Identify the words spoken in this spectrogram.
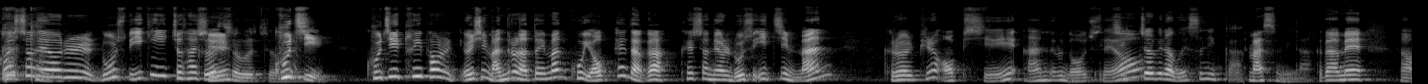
questionnaire를 놓을 수도 있긴 있죠 사실. 그렇죠, 그렇죠. 굳이 굳이 투입함을 열심히 만들어 놨더니만 그 옆에다가 questionnaire를 놓을 수 있지만 그럴 필요 없이 안으로 넣어주세요. 직접이라고 했으니까. 맞습니다. 그 다음에 어,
